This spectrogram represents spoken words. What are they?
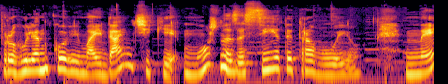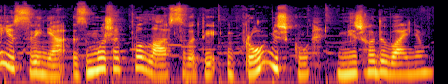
Прогулянкові майданчики можна засіяти травою. Нею свиня зможе поласувати у проміжку між годуванням.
